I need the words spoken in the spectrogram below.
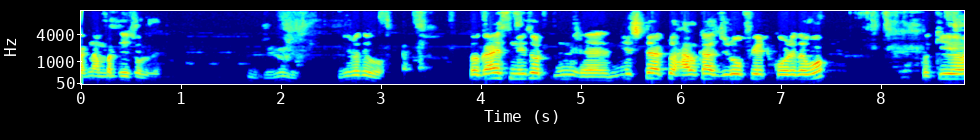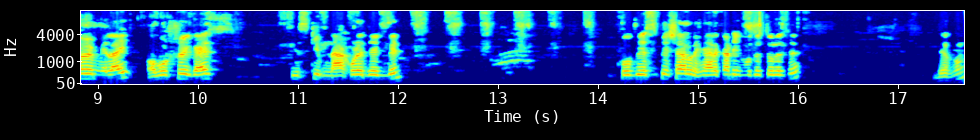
এক নাম্বার দিয়ে চলবে? জিরো দেবো। তো গাইস নিচ নিচটা একটু হালকা জিরো ফেট করে দেবো। তো কীভাবে মেলাই? অবশ্যই গাইস স্কিপ না করে দেখবেন। খুব স্পেশাল হেয়ার কাটিং হতে চলেছে। দেখুন।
